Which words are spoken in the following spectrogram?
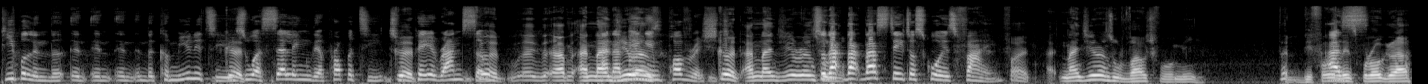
people in the in, in, in, the communities Good. who are selling their property to Good. pay ransom good? Uh, um, and and are being impoverished. good. And Nigerians, So that, that, that status quo is fine. Fine. Uh, Nigerians will vouch for me. That before As- this program,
